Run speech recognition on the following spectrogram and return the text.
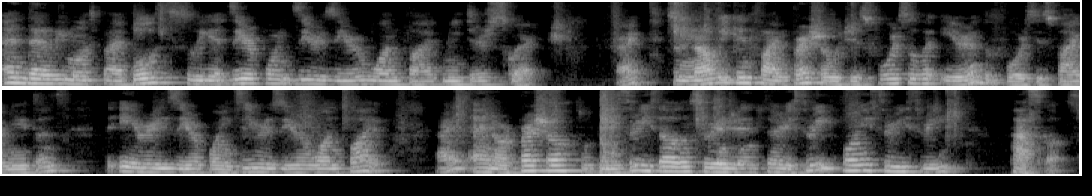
And then we multiply both, so we get 0 0.0015 meters squared, right? So now we can find pressure, which is force over area. The force is 5 newtons. The area is 0 0.0015, right? And our pressure would be 3,333.33 pascals,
